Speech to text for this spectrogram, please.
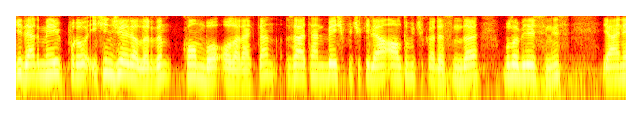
gider Mavic Pro ikinci el alırdım combo olaraktan. Zaten 5.5 ila 6.5 arasında bulabilirsiniz. Yani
